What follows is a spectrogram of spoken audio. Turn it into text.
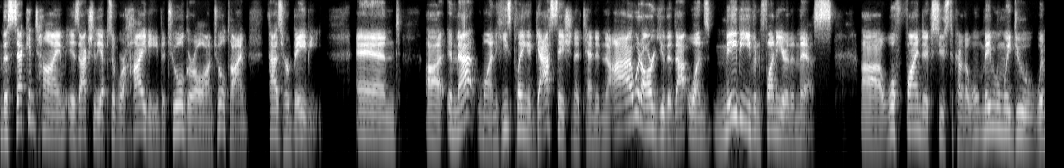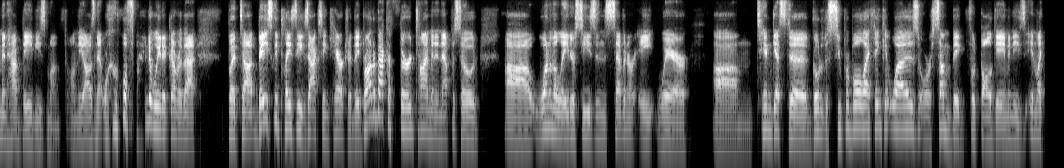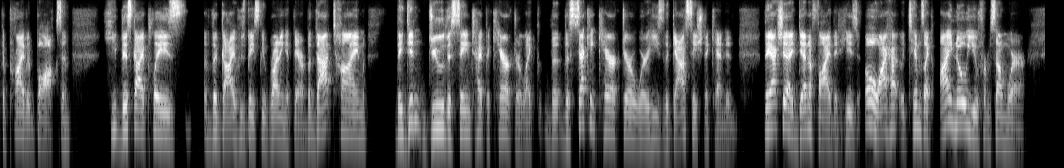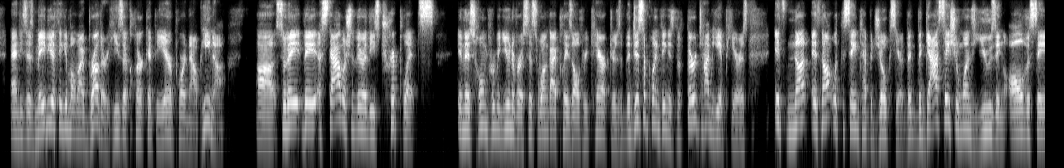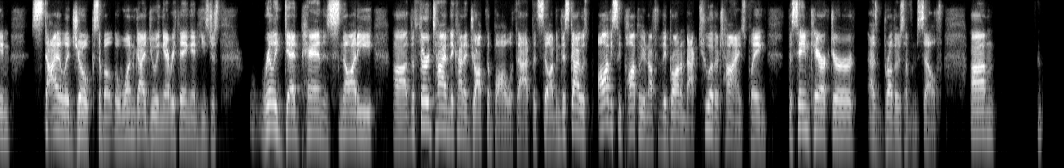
The second time is actually the episode where Heidi, the Tool girl on Tool Time, has her baby. And uh, in that one, he's playing a gas station attendant. And I, would argue that that one's maybe even funnier than this. Uh, we'll find an excuse to cover that. Maybe when we do Women Have Babies Month on the Oz Network, we'll find a way to cover that. But uh, basically, plays the exact same character. They brought him back a third time in an episode, uh, one of the later seasons, seven or eight, where um tim gets to go to the super bowl i think it was or some big football game and he's in like the private box and he this guy plays the guy who's basically running it there. But that time they didn't do the same type of character. Like the the second character where he's the gas station attendant they actually identify that he's oh i have tim's like i know you from somewhere and he says maybe you're thinking about my brother he's a clerk at the airport in alpena uh, so they they established that there are these triplets in this home improvement universe, this one guy plays all three characters. The disappointing thing is the third time he appears, it's not it's not with the same type of jokes here. The, the gas station one's using all the same style of jokes about the one guy doing everything, and he's just really deadpan and snotty. Uh, the third time they kind of dropped the ball with that, but still, I mean, this guy was obviously popular enough that they brought him back two other times, playing the same character as brothers of himself. Um,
